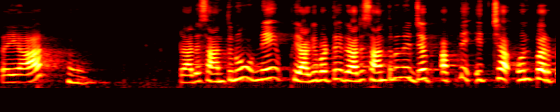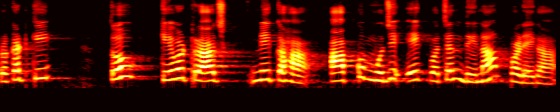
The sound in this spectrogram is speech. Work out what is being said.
तैयार हूँ। राजा शांतनु ने फिर आगे बढ़ते। राजा शांतनु ने जब अपनी इच्छा उन पर प्रकट की तो केवट राज ने कहा आपको मुझे एक वचन देना पड़ेगा।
